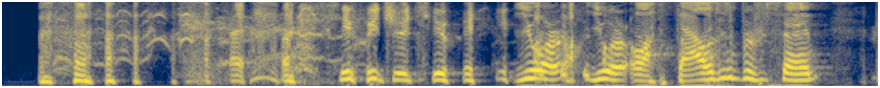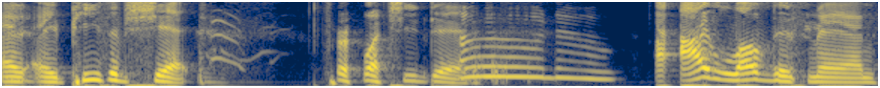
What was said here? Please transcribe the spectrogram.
I see what you're doing. You are you are a thousand percent and a piece of shit for what you did. Oh no. I, I love this man.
